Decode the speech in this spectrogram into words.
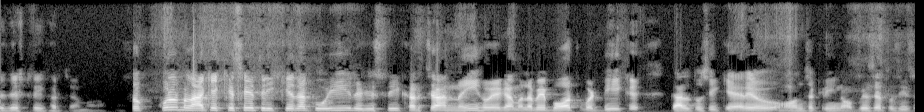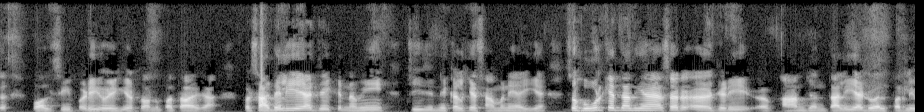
ਰਜਿਸਟਰੀ ਖਰਚਾ ਮਾਲ। ਸੋ ਕੁੱਲ ਮਿਲਾ ਕੇ ਕਿਸੇ ਤਰੀਕੇ ਦਾ ਕੋਈ ਰਜਿਸਟਰੀ ਖਰਚਾ ਨਹੀਂ ਹੋਏਗਾ ਮਤਲਬ ਇਹ ਬਹੁਤ ਵੱਡੀ ਇੱਕ ਗੱਲ ਤੁਸੀਂ ਕਹਿ ਰਹੇ ਹੋ ਔਨ ਸਕਰੀਨ ਆਬਵੀਅਸ ਹੈ ਤੁਸੀਂ ਇਸ ਪਾਲਿਸੀ ਪੜ੍ਹੀ ਹੋਏਗੀ ਔਰ ਤੁਹਾਨੂੰ ਪਤਾ ਹੋਏਗਾ ਪਰ ਸਾਡੇ ਲਈ ਅੱਜ ਇੱਕ ਨਵੀਂ ਚੀਜ਼ ਨਿਕਲ ਕੇ ਸਾਹਮਣੇ ਆਈ ਹੈ ਸੋ ਹੋਰ ਕਿੱਦਾਂ ਦੀਆਂ ਸਰ ਜਿਹੜੀ ਆਮ ਜਨਤਾ ਲਈ ਜਾਂ ਡਿਵੈਲਪਰ ਲਈ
